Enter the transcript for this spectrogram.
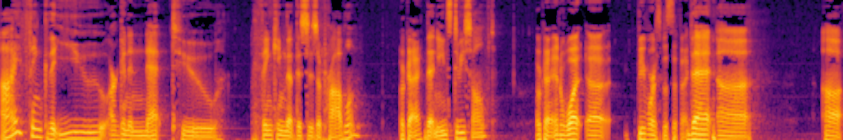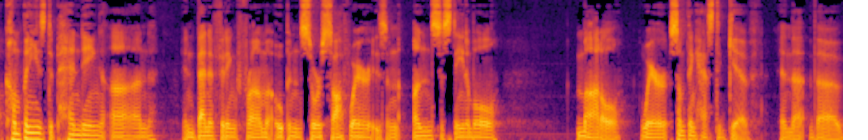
I think that you are going to net to thinking that this is a problem okay. that needs to be solved. Okay. And what, uh, be more specific. That uh, uh, companies depending on and benefiting from open source software is an unsustainable model where something has to give and that the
